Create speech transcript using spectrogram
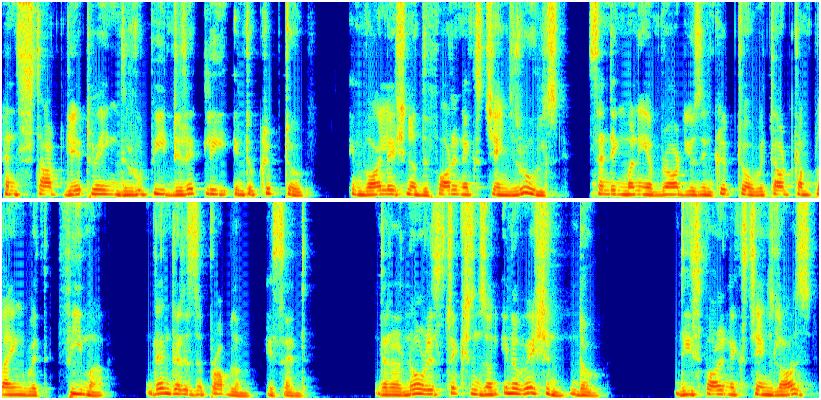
and start gatewaying the rupee directly into crypto in violation of the foreign exchange rules, sending money abroad using crypto without complying with FEMA, then there is a problem, he said. There are no restrictions on innovation, though. These foreign exchange laws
